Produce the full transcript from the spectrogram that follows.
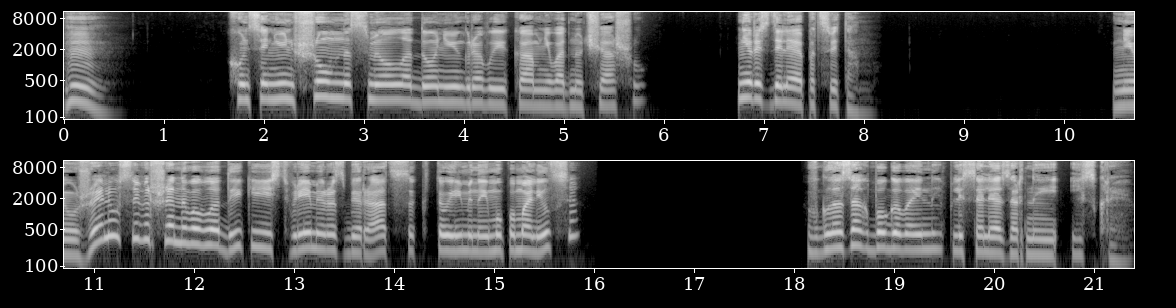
Хм. Хунсянюнь шумно смел ладонью игровые камни в одну чашу, не разделяя по цветам. Неужели у совершенного владыки есть время разбираться, кто именно ему помолился? В глазах бога войны плясали озорные искры.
